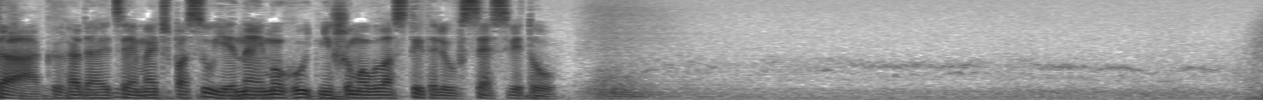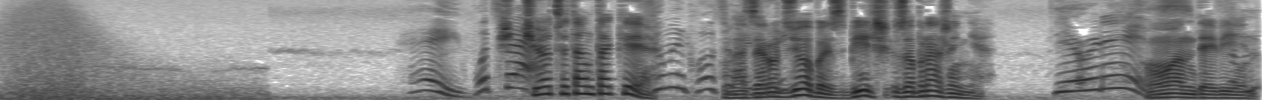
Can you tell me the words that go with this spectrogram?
Так, гадаю, цей меч пасує наймогутнішому властителю всесвіту. Що це там таке? Лазеродзьоби, збільш зображення. Он де він.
